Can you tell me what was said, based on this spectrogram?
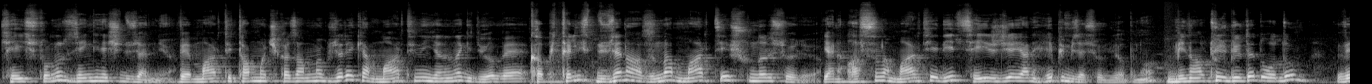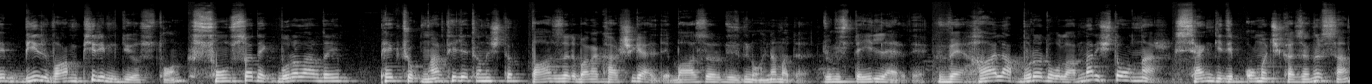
Keystone'un zengin eşi düzenliyor. Ve Marty tam maçı kazanmak üzereyken Marty'nin yanına gidiyor ve kapitalist düzen ağzında Marty'ye şunları söylüyor. Yani aslında Marty'ye değil seyirciye yani hepimize söylüyor bunu. 1601'de doğdum ve bir vampirim diyor Stone. Sonsuza dek buralardayım. Pek çok Marty ile tanıştım. Bazıları bana karşı geldi. Bazıları düzgün oynamadı. Dürüst değillerdi. Ve hala burada olanlar işte onlar. Sen gidip o maçı kazanırsan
